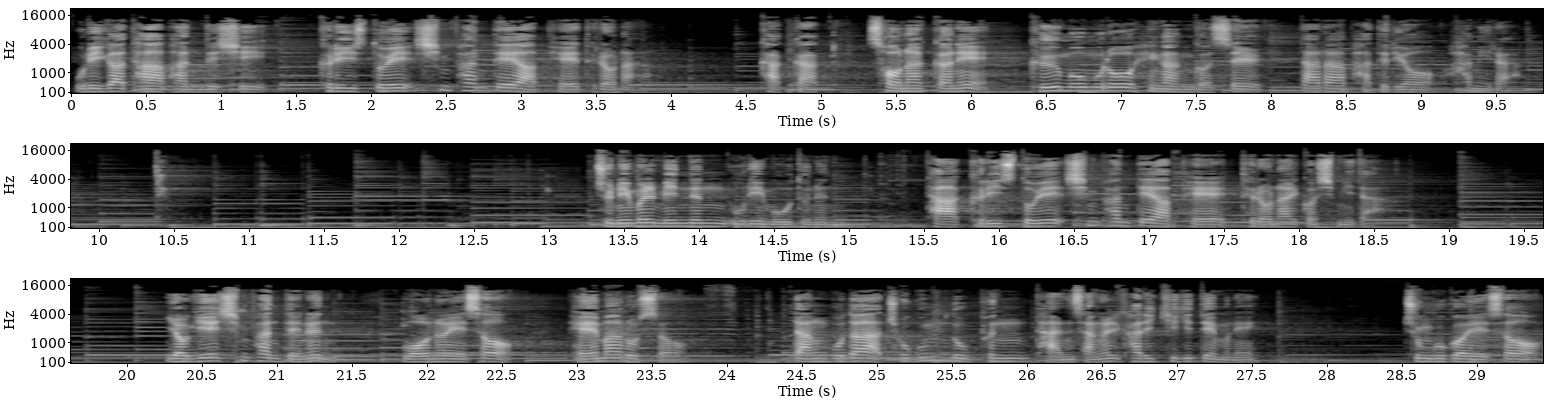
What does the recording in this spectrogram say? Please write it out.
우리가 다 반드시 그리스도의 심판대 앞에 드러나 각각 선악 간에 그 몸으로 행한 것을 따라 받으려 함이라. 주님을 믿는 우리 모두는 다 그리스도의 심판대 앞에 드러날 것입니다. 여기에 심판대는 원어에서 배마로서 땅보다 조금 높은 단상을 가리키기 때문에 중국어에서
